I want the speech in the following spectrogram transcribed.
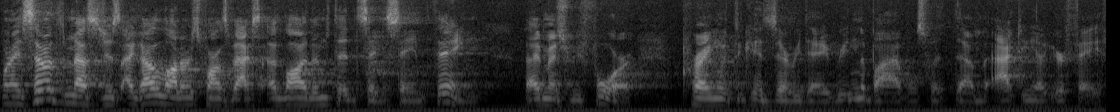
when I sent out the messages, I got a lot of response backs. A lot of them did say the same thing that I mentioned before praying with the kids every day, reading the Bibles with them, acting out your faith.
